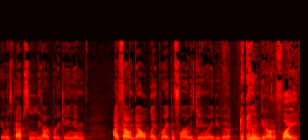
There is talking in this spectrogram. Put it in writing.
It was absolutely heartbreaking, and I found out like right before I was getting ready to get on a flight,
